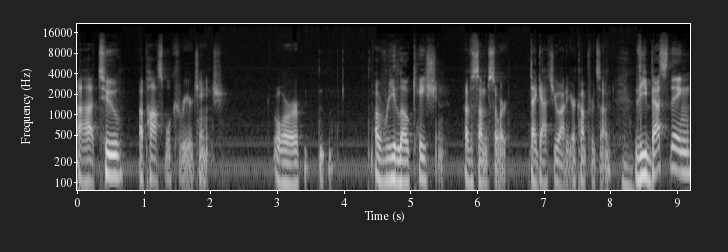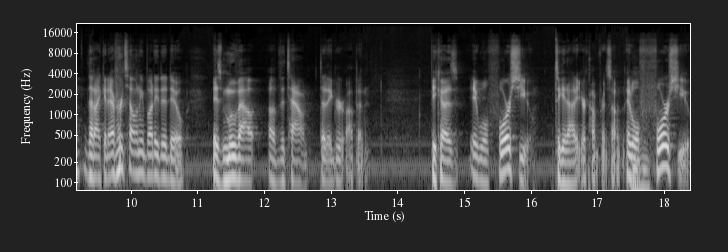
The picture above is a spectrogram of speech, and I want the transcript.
Uh, two, a possible career change or a relocation of some sort that got you out of your comfort zone. The best thing that I could ever tell anybody to do is move out of the town that they grew up in because it will force you to get out of your comfort zone. It will mm-hmm. force you.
